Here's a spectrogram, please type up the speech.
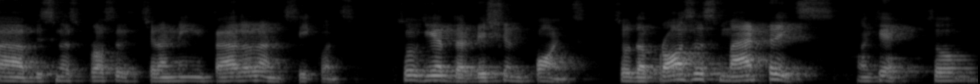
uh, business process which running in parallel and sequence. So here the decision points. So the process matrix. Okay. So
